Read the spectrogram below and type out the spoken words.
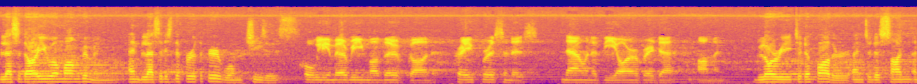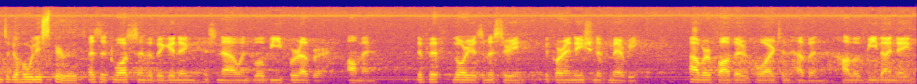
Blessed are you among women, and blessed is the fruit of your womb, Jesus. Holy Mary, Mother of God, pray for us sinners, now and at the hour of our death. Amen. Glory to the Father, and to the Son, and to the Holy Spirit. as it was in the beginning, is now, and will be forever. Amen. The fifth glorious mystery, the coronation of Mary. Our Father, who art in heaven, hallowed be thy name.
